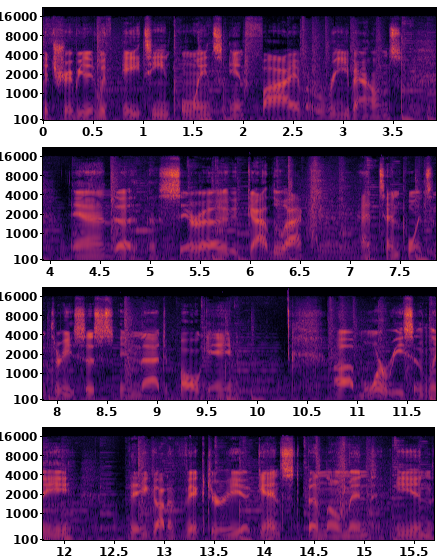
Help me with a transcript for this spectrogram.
contributed with 18 points and five rebounds, and uh, Sarah Gatluak had 10 points and three assists in that ball game. Uh, more recently, they got a victory against Ben Lomond in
